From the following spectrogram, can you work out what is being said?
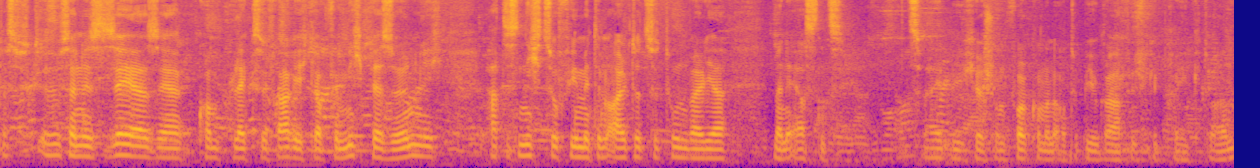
Das ist eine sehr, sehr komplexe Frage. Ich glaube, für mich persönlich hat es nicht so viel mit dem Alter zu tun, weil ja meine ersten zwei Bücher schon vollkommen autobiografisch geprägt waren.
